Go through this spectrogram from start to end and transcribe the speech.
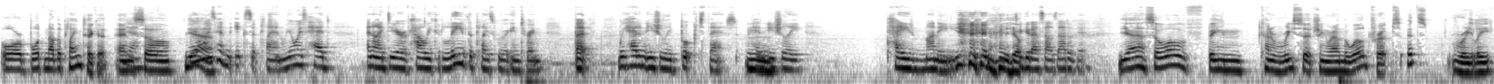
or bought another plane ticket. And yeah. so, yeah. We always had an exit plan. We always had an idea of how we could leave the place we were entering, but we hadn't usually booked that. We mm. hadn't usually paid money to get ourselves out of there. Yeah, so while we've been kind of researching around the world trips, it's really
